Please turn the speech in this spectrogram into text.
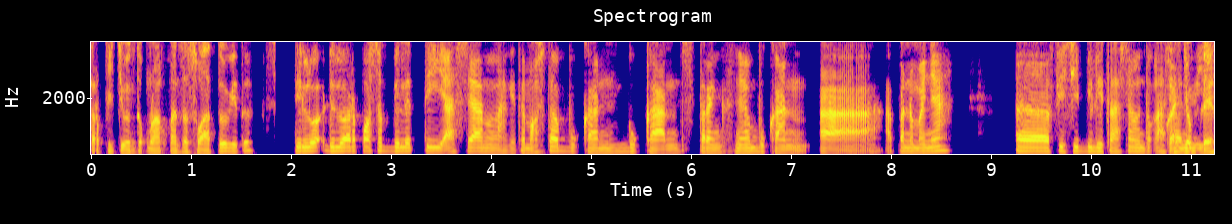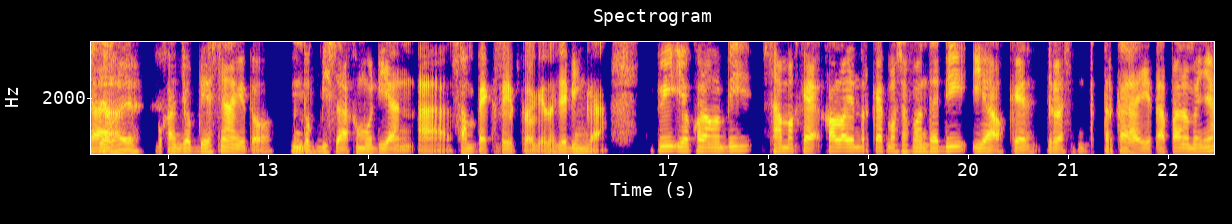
terpicu untuk melakukan sesuatu gitu? Di luar di luar possibility ASEAN lah gitu. Maksudnya bukan bukan strength-nya, bukan uh, apa namanya? Uh, visibilitasnya untuk Bukan ASEAN job desk-nya lah bisa ya. bukan job desk-nya gitu untuk Hmm. bisa kemudian uh, sampai ke situ gitu jadi enggak tapi ya kurang lebih sama kayak kalau yang terkait Mas Sofwan tadi ya oke jelas terkait apa namanya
